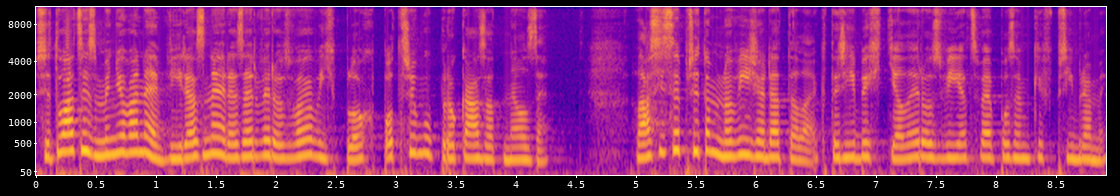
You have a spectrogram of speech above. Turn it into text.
V situaci zmiňované výrazné rezervy rozvojových ploch potřebu prokázat nelze. Hlásí se přitom noví žadatelé, kteří by chtěli rozvíjet své pozemky v příbrami.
